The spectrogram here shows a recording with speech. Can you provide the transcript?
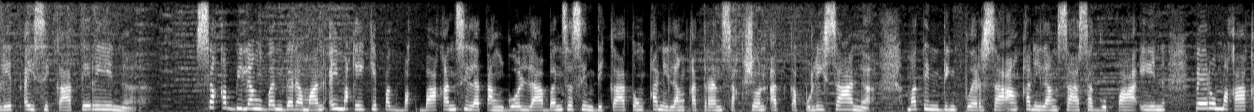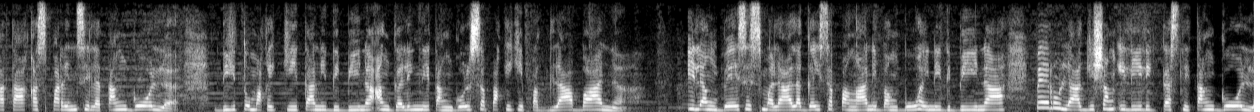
kapalit ay si Catherine. Sa kabilang banda naman ay makikipagbakbakan sila tanggol laban sa sindikatong kanilang katransaksyon at kapulisan. Matinding puwersa ang kanilang sasagupain pero makakatakas pa rin sila tanggol. Dito makikita ni Divina ang galing ni tanggol sa pakikipaglaban. Ilang beses malalagay sa panganib ang buhay ni Divina pero lagi siyang ililigtas ni Tanggol.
